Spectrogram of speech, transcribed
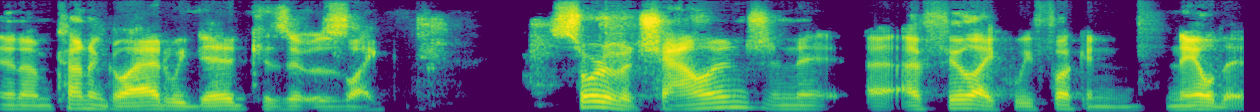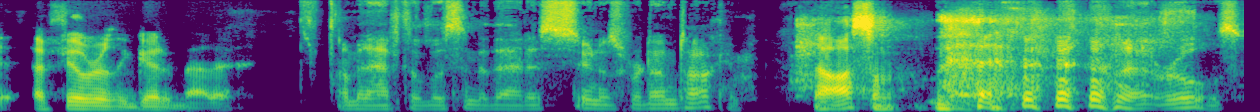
and I'm kind of glad we did because it was like sort of a challenge, and it, I feel like we fucking nailed it. I feel really good about it. I'm gonna have to listen to that as soon as we're done talking. Awesome. that rules.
